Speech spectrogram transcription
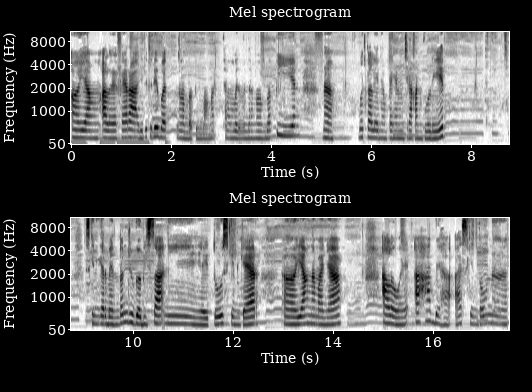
uh, yang aloe vera. Jadi itu dia buat ngelembapin banget emang bener-bener ngelembapin. Nah buat kalian yang pengen mencerahkan kulit skincare Benton juga bisa nih yaitu skincare uh, yang namanya Aloe AHBHA Skin Toner.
